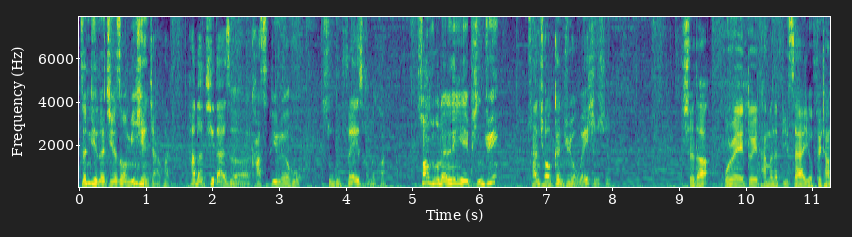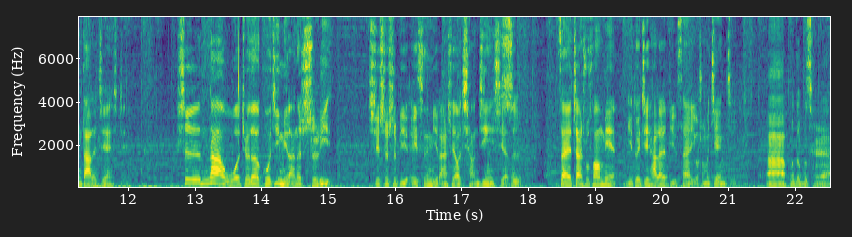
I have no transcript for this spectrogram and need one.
整体的节奏明显加快，他的替代者卡斯蒂略霍速度非常的快。双足能力平均，传球更具有威胁性。是的，胡瑞对他们的比赛有非常大的见解。是，那我觉得国际米兰的实力其实是比 AC 米兰是要强劲一些的。是，在战术方面，你对接下来的比赛有什么见解？啊，不得不承认，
